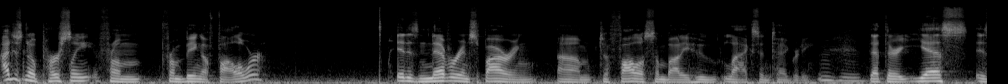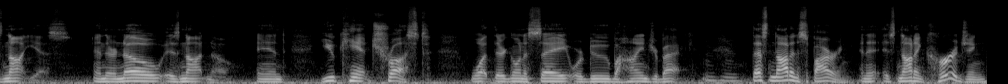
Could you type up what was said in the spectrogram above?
I just know personally from from being a follower, it is never inspiring um, to follow somebody who lacks integrity. Mm-hmm. That their yes is not yes, and their no is not no, and you can't trust what they're going to say or do behind your back. Mm-hmm. That's not inspiring, and it's not encouraging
